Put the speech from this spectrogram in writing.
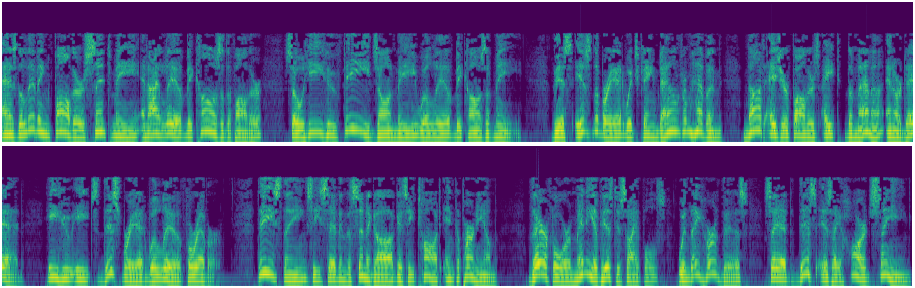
As the living Father sent me, and I live because of the Father, so he who feeds on me will live because of me. This is the bread which came down from heaven, not as your fathers ate the manna and are dead. He who eats this bread will live forever. These things he said in the synagogue as he taught in Capernaum. Therefore many of his disciples, when they heard this, said, This is a hard saying.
